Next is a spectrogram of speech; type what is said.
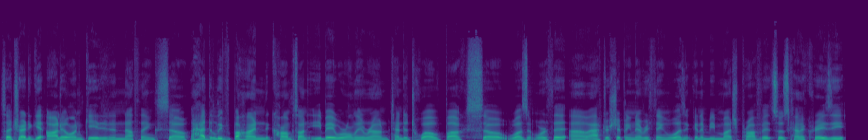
So I tried to get auto ungated and nothing. So I had to leave it behind. The comps on eBay were only around 10 to 12 bucks. So it wasn't worth it. Uh, after shipping and everything, wasn't going to be much profit. So it's kind of crazy.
